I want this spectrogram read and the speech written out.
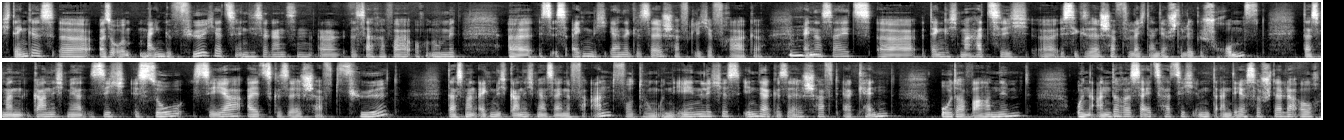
Ich denke, es, äh, also mein Gefühl jetzt in dieser ganzen äh, Sache war auch immer mit, äh, es ist eigentlich eher eine gesellschaftliche Frage. Mhm. Einerseits, äh, denke ich mal, hat sich, äh, ist die Gesellschaft vielleicht an der Stelle geschrumpft, dass man gar nicht mehr sich so sehr als Gesellschaft fühlt dass man eigentlich gar nicht mehr seine Verantwortung und ähnliches in der Gesellschaft erkennt oder wahrnimmt. Und andererseits hat sich eben an dieser Stelle auch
